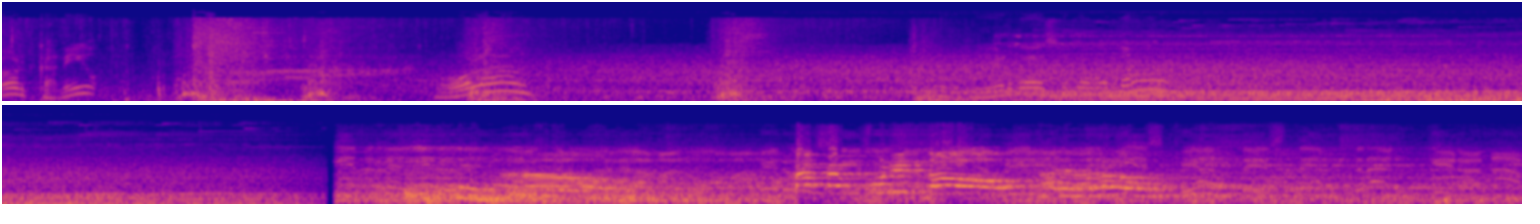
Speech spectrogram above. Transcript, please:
Señor, canío. Hola. ¿Qué mierda se me ha matado? ¡Papa Purito! Es que antes tendrán que ganar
